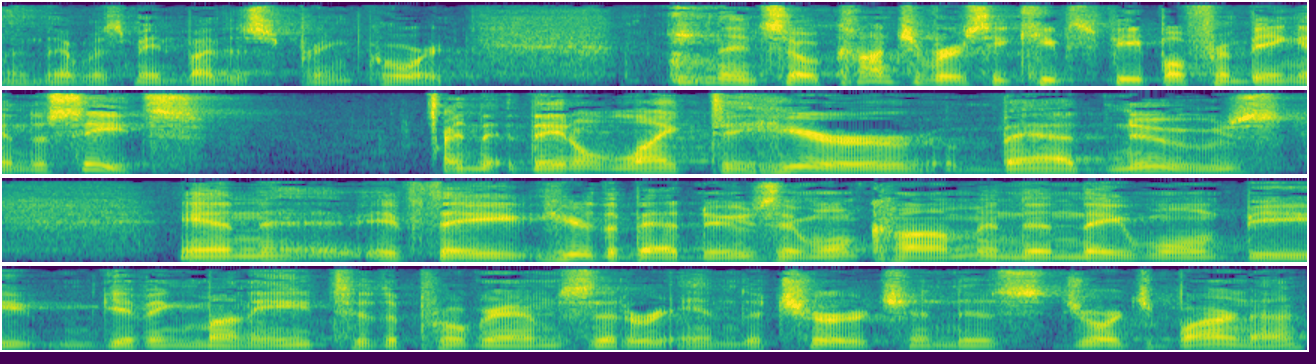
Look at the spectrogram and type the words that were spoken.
That was made by the Supreme Court. and so controversy keeps people from being in the seats. And they don't like to hear bad news. And if they hear the bad news, they won't come and then they won't be giving money to the programs that are in the church. And this George Barna,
